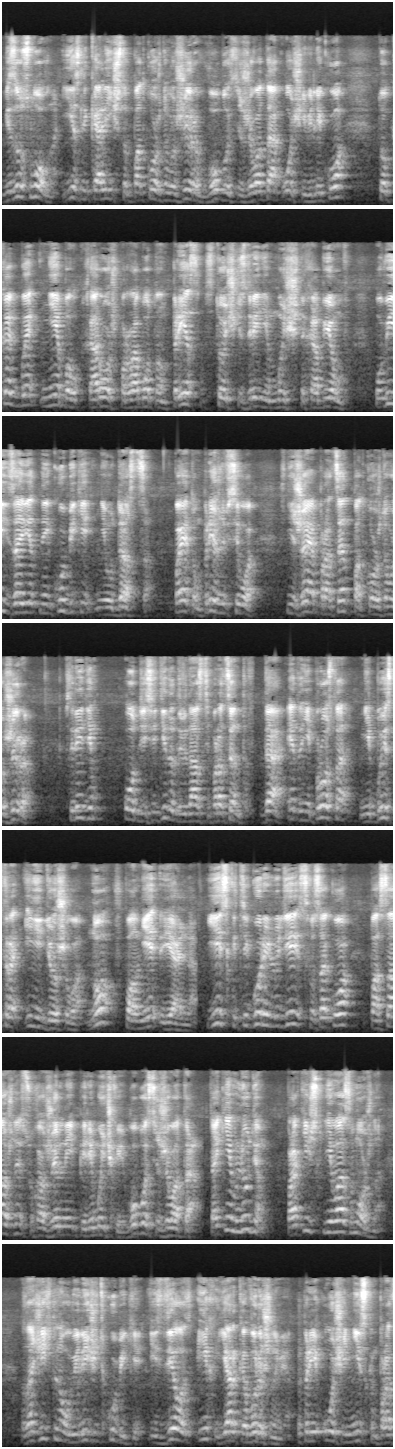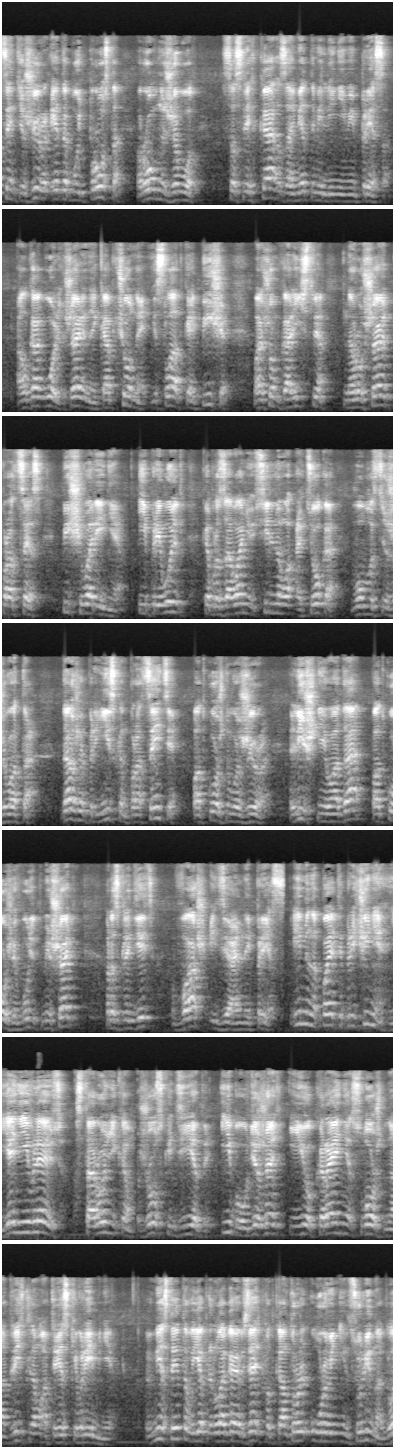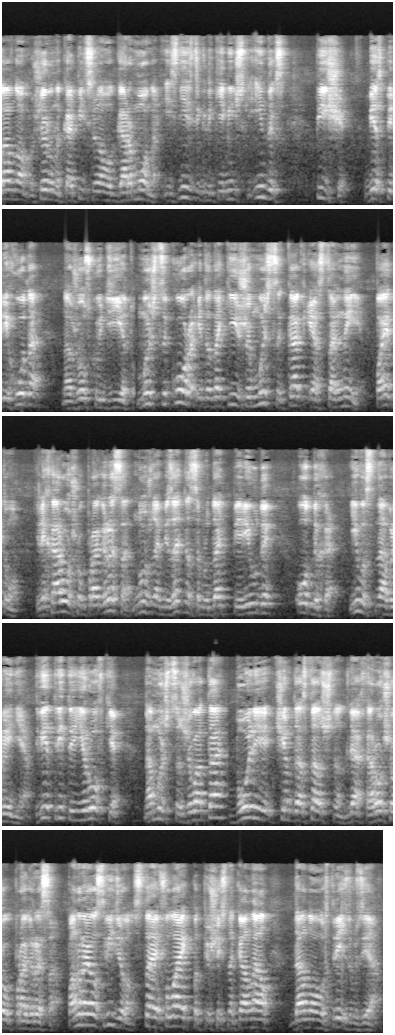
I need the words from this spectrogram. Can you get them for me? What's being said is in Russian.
Безусловно, если количество подкожного жира в области живота очень велико, то как бы не был хорош проработан пресс с точки зрения мышечных объемов, увидеть заветные кубики не удастся. Поэтому прежде всего снижаем процент подкожного жира. В среднем от 10 до 12%. Да, это не просто, не быстро и не дешево, но вполне реально. Есть категории людей с высоко посаженной сухожильной перемычкой в области живота. Таким людям практически невозможно значительно увеличить кубики и сделать их ярко выраженными. При очень низком проценте жира это будет просто ровный живот со слегка заметными линиями пресса. Алкоголь, жареная, копченая и сладкая пища в большом количестве нарушают процесс пищеварения и приводят к образованию сильного отека в области живота, даже при низком проценте подкожного жира. Лишняя вода под кожей будет мешать разглядеть ваш идеальный пресс. Именно по этой причине я не являюсь сторонником жесткой диеты, ибо удержать ее крайне сложно на длительном отрезке времени. Вместо этого я предлагаю взять под контроль уровень инсулина, главного жиронакопительного гормона, и снизить гликемический индекс пищи без перехода на жесткую диету. Мышцы кора это такие же мышцы, как и остальные. Поэтому для хорошего прогресса нужно обязательно соблюдать периоды отдыха и восстановления. 2-3 тренировки на мышцы живота более чем достаточно для хорошего прогресса. Понравилось видео? Ставь лайк, подпишись на канал. До новых встреч, друзья!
